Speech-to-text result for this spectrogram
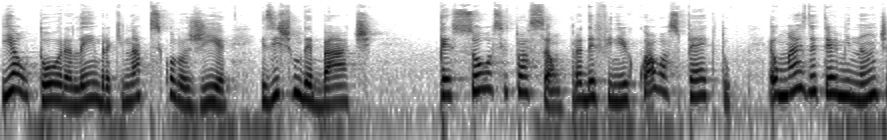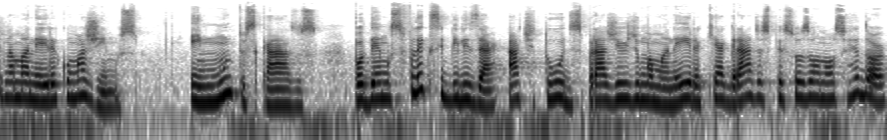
E a autora lembra que na psicologia existe um debate pessoa-situação para definir qual aspecto é o mais determinante na maneira como agimos. Em muitos casos, podemos flexibilizar atitudes para agir de uma maneira que agrade as pessoas ao nosso redor.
